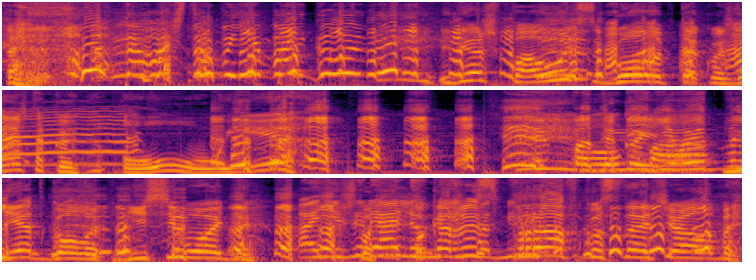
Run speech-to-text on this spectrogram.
Того, чтобы ебать голубей. идешь по улице, голубь такой, знаешь, такой, оу, е». Подоконивает, блин. Нет, голубь, не сегодня. Они же реально Покажи справку сначала, блин.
